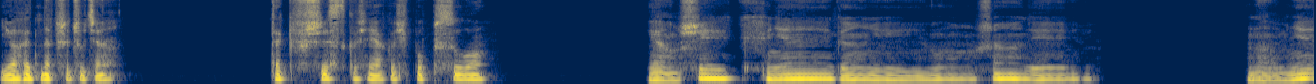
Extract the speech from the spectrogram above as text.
i ohydne przeczucia. Tak wszystko się jakoś popsuło. Jasik nie ganiło szali. Na mnie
